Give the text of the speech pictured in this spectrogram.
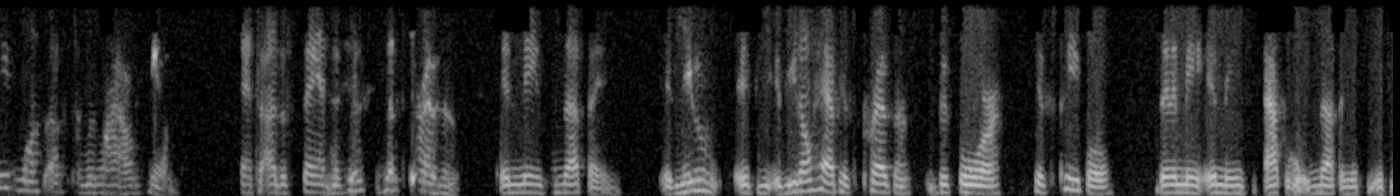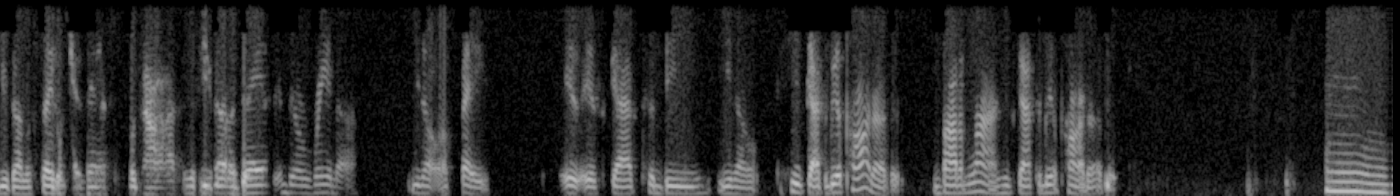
He wants us to rely on him and to understand that his his presence it means nothing if you if you if you don't have his presence before his people, then it mean it means absolutely nothing if if you're gonna say that you're dancing for God and if you're gonna dance in the arena, you know, of faith, it, it's got to be you know he's got to be a part of it. Bottom line, he's got to be a part of it. Mm,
